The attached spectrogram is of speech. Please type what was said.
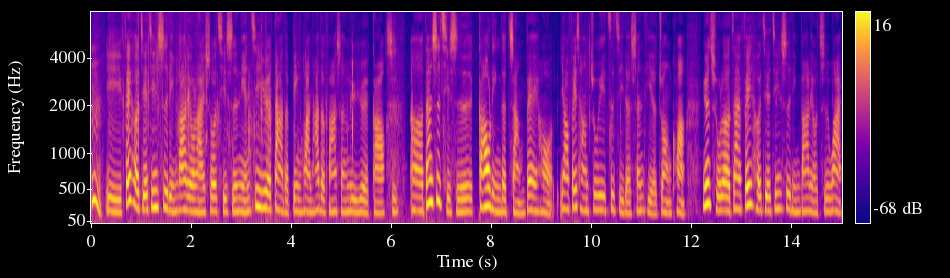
嗯，以非核结晶式淋巴瘤来说，其实年纪越大的病患，它的发生率越高。是。呃，但是其实高龄的长辈哈，要非常注意自己的身体的状况，因为除了在非核结晶式淋巴瘤之外，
